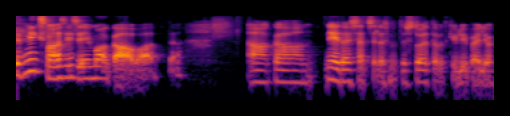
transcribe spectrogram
et miks ma siis ei maga, vaata. Aga need asjad selles mõttes toetavadki ülipalju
